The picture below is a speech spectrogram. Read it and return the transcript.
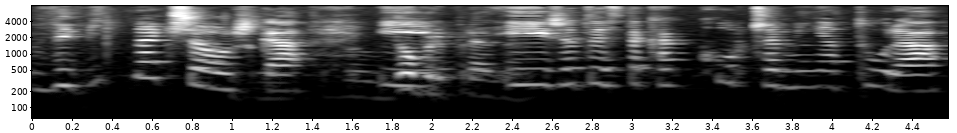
wybitna książka. I, dobry prezent. I że to jest taka kurcza miniatura,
